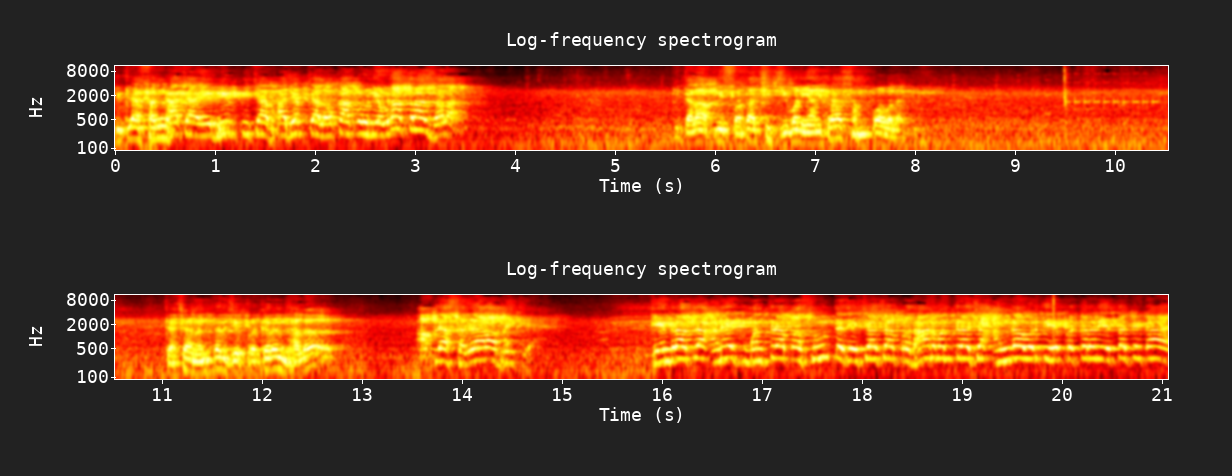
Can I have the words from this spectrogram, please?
तिथल्या संघाच्या एबीपीच्या भाजपच्या लोकांकडून एवढा त्रास झाला की त्याला आपली स्वतःची जीवन यंत्रा संपवावं लागली. त्याच्यानंतर जे प्रकरण झालं आपल्या सगळ्याला माहिती आहे. केंद्रातल्या अनेक मंत्र्यापासून ते देशाच्या प्रधानमंत्र्याच्या अंगावरती हे प्रकरण येतं की काय?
